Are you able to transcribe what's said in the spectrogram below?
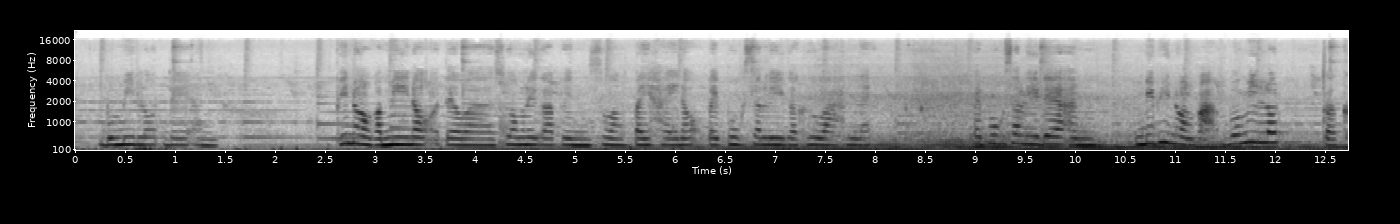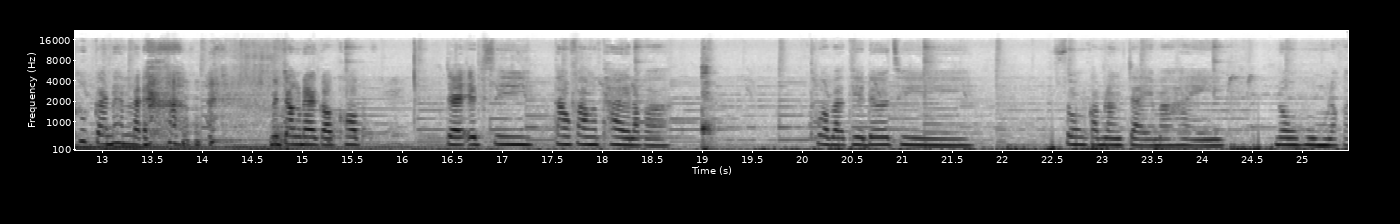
ำบ่มีรถเด้อัน พี่น้องก็มีเนาะแต่ว่าช่วงนี้ก็เป็นช่วงไปไห้เนาะไปปลูกสลีก็คือว่าแหละไปปลูกสลีเด้อันมีพี่น้องก็บ่มีรถก็คือกันนั่นแหละเป็นจังใดก็ขอบใจ FC ทางฝั่งไทยแล้วก็ทั่วประเทศเดอร์ที่ส่งกำลังใจมาให้น้องหุมแล้วก็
